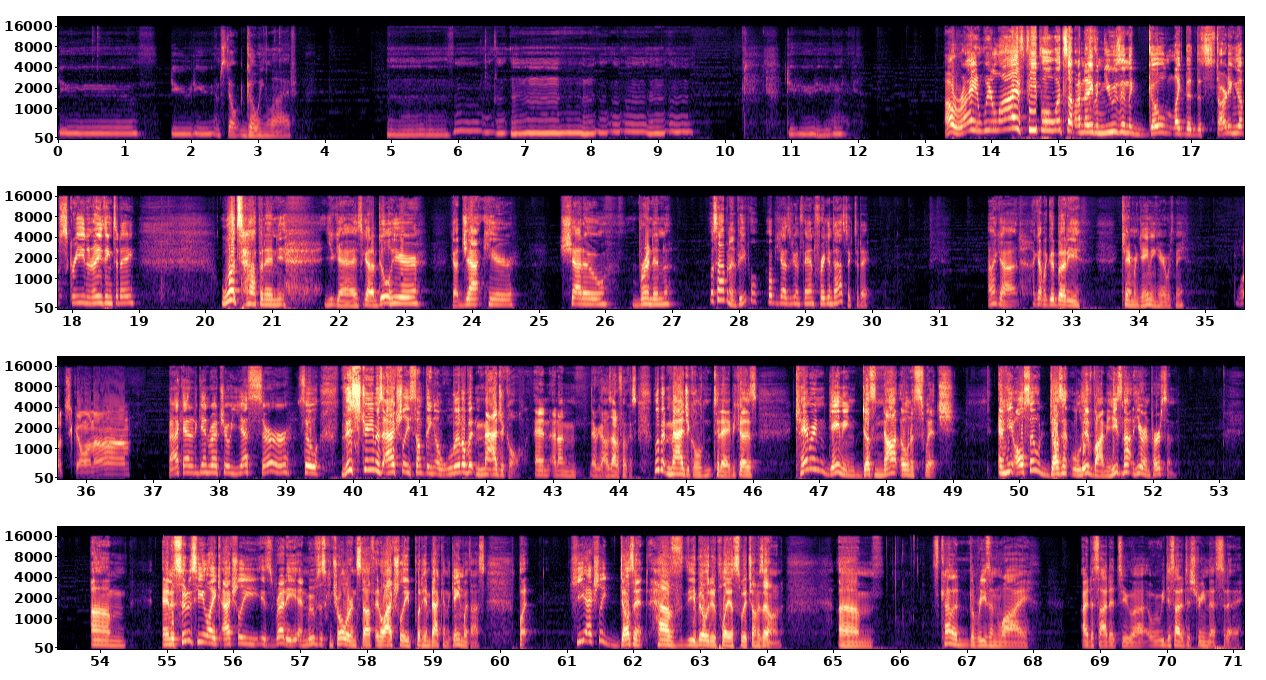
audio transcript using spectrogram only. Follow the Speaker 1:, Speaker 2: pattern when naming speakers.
Speaker 1: Do, do, do. I'm still going live. All right, we're live, people. What's up? I'm not even using the go like the, the starting up screen or anything today. What's happening, you guys? Got Abdul here, got Jack here, Shadow, Brendan. What's happening, people? Hope you guys are doing fan freaking tastic today. I got I got my good buddy Cameron Gaming here with me.
Speaker 2: What's going on?
Speaker 1: Back at it again, Retro. Yes, sir. So this stream is actually something a little bit magical. And and I'm there we go, I was out of focus. A little bit magical today because Cameron Gaming does not own a Switch. And he also doesn't live by me. He's not here in person. Um and as soon as he like actually is ready and moves his controller and stuff, it'll actually put him back in the game with us. But he actually doesn't have the ability to play a Switch on his own. Um, it's kind of the reason why I decided to uh, we decided to stream this today.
